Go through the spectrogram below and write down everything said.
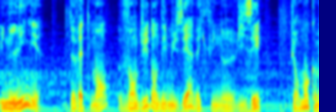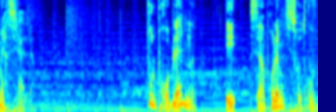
une ligne de vêtements vendus dans des musées avec une visée purement commercial. Tout le problème, et c'est un problème qui se retrouve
